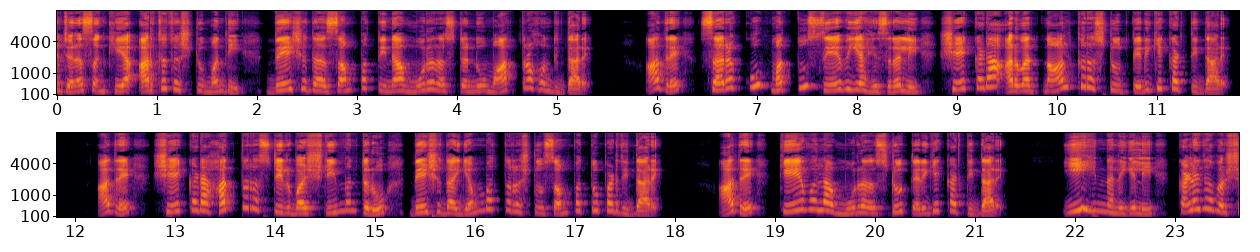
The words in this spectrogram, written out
ಜನಸಂಖ್ಯೆಯ ಅರ್ಧದಷ್ಟು ಮಂದಿ ದೇಶದ ಸಂಪತ್ತಿನ ಮೂರರಷ್ಟನ್ನು ಮಾತ್ರ ಹೊಂದಿದ್ದಾರೆ. ಆದರೆ ಸರಕು ಮತ್ತು ಸೇವೆಯ ಹೆಸರಲ್ಲಿ ಶೇಕಡ ಅರವತ್ನಾಲ್ಕರಷ್ಟು ತೆರಿಗೆ ಕಟ್ತಿದ್ದಾರೆ. ಆದರೆ ಶೇಕಡ ಹತ್ತರಷ್ಟಿರುವ ಶ್ರೀಮಂತರು ದೇಶದ ಎಂಬತ್ತರಷ್ಟು ಸಂಪತ್ತು ಪಡೆದಿದ್ದಾರೆ. ಆದರೆ ಕೇವಲ ಮೂರರಷ್ಟು ತೆರಿಗೆ ಕಟ್ಟಿದ್ದಾರೆ ಈ ಹಿನ್ನೆಲೆಯಲ್ಲಿ ಕಳೆದ ವರ್ಷ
